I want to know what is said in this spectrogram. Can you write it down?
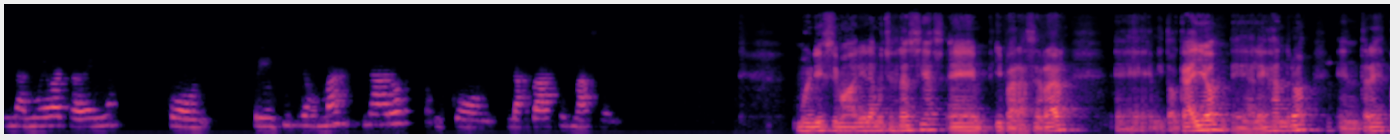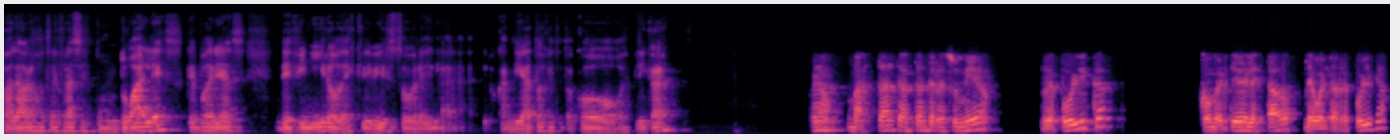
una nueva academia con principios más claros y con las bases más sólidas. Buenísimo, Daniela, muchas gracias. Eh, y para cerrar, eh, mi tocayo, eh, Alejandro, en tres palabras o tres frases puntuales, ¿qué podrías definir o describir sobre los candidatos que te tocó explicar? Bueno, bastante, bastante resumido. República, convertir el Estado de vuelta a República,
